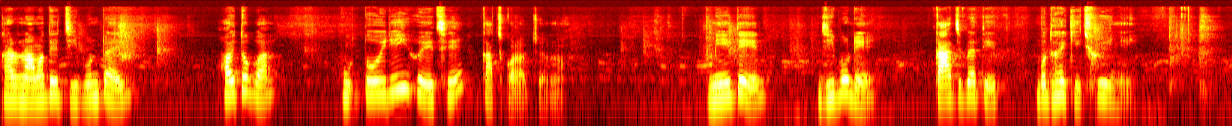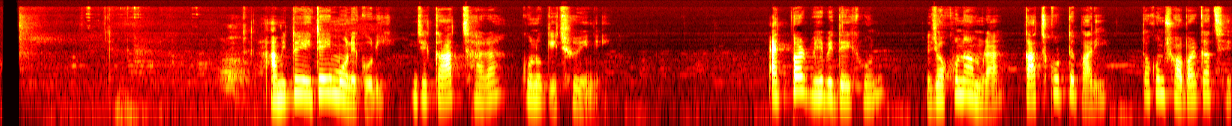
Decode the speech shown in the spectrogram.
কারণ আমাদের জীবনটাই হয়তোবা তৈরিই হয়েছে কাজ করার জন্য। মেয়েদের জীবনে কাজ ব্যতীত বোধহয় কিছুই নেই। আমি তো এটাই মনে করি যে কাজ ছাড়া কোনো কিছুই নেই। একবার ভেবে দেখুন, যখন আমরা কাজ করতে পারি, তখন সবার কাছে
